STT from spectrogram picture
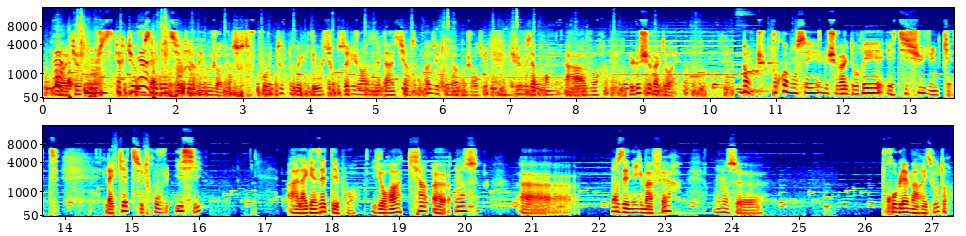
Ok, donc j'espère que vous allez bien suiveurs et aujourd'hui on se retrouve pour une toute nouvelle vidéo sur The Legend of Zelda Tears of the Kingdom. Aujourd'hui je vais vous apprendre à avoir le cheval doré. Donc pour commencer, le cheval doré est issu d'une quête. La quête se trouve ici, à la Gazette des Bois. Il y aura 15, euh, 11, euh, 11 énigmes à faire, 11 euh, problèmes à résoudre.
